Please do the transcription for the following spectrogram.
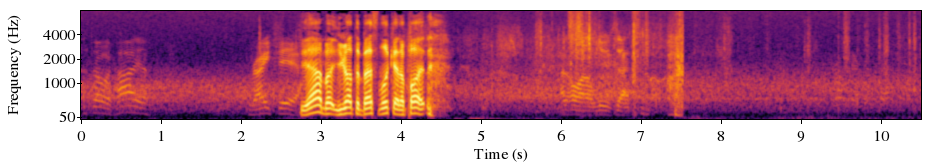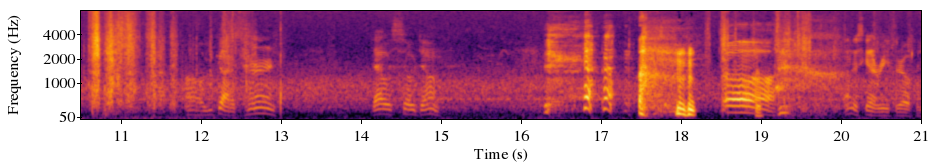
to throw it higher. Right there. Yeah, but you got the best look at a putt. I don't want to lose that. Oh, you got to turn. That was so dumb. oh. I'm just gonna rethrow from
